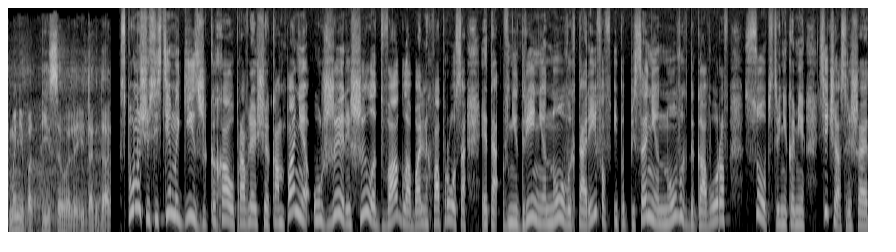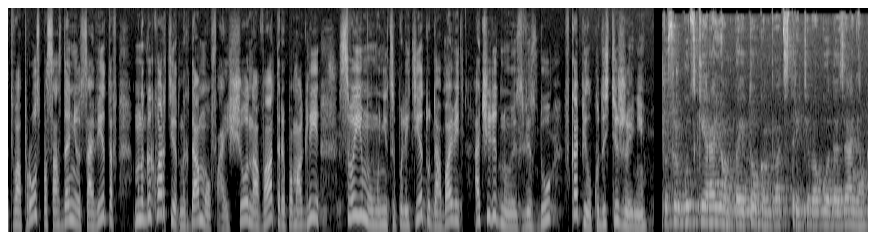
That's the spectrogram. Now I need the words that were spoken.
мы не подписывали и так далее. С помощью системы ГИС ЖКХ управляющая компания уже решила два глобальных вопроса. Это внедрение новых тарифов и подписание новых договоров с собственниками. Сейчас решает вопрос по созданию советов многоквартирных домов. А еще новаторы помогли своему муниципалитету добавить очередную звезду в копилку достижений. Сургутский район по итогам 2023 года занял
